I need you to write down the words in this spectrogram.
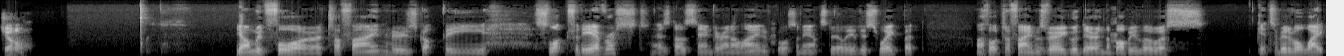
Joel. Yeah, I'm with four uh, who's got the slot for the Everest, as does Santa Ana Lane, of course, announced earlier this week. But I thought Tofane was very good there in the Bobby Lewis. Gets a bit of a weight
